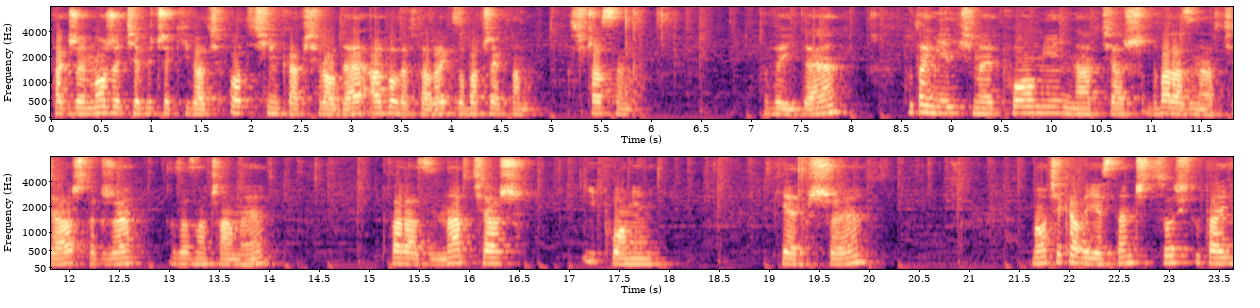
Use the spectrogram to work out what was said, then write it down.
Także możecie wyczekiwać odcinka w środę albo we wtorek. Zobaczę, jak tam z czasem wyjdę. Tutaj mieliśmy płomień, narciarz, dwa razy narciarz, także zaznaczamy. Dwa razy narciarz i płomień pierwszy. No, ciekawy jestem, czy coś tutaj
